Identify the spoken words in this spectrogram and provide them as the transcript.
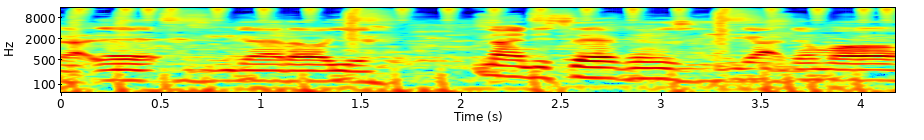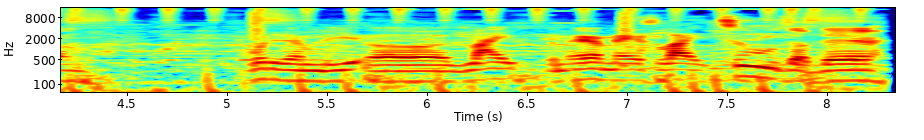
Got that. You got uh, yeah, 97s. You got them uh, what are them? The uh, light, them Air Max Light 2s up there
